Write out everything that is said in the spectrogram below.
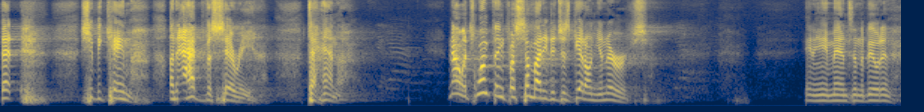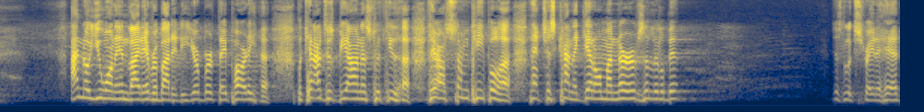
that she became an adversary to Hannah. Now, it's one thing for somebody to just get on your nerves. Any amens in the building? I know you want to invite everybody to your birthday party, but can I just be honest with you? There are some people that just kind of get on my nerves a little bit. Just look straight ahead.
